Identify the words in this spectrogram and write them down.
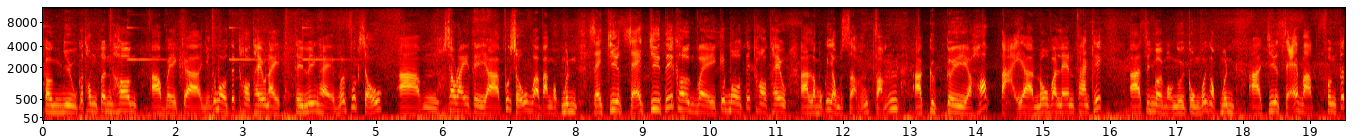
cần nhiều cái thông tin hơn à, về à, những cái boutique hotel này. Thì liên hệ với Phước Sửu à, sau đây thì à, Phước Sửu và bà Ngọc Minh sẽ chia sẻ chi tiết hơn về cái boutique hotel à, là một cái dòng sản phẩm à, cực kỳ hot tại à, Novaland Phan Thiết. À, xin mời mọi người cùng với Ngọc Minh à, chia sẻ và phân tích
